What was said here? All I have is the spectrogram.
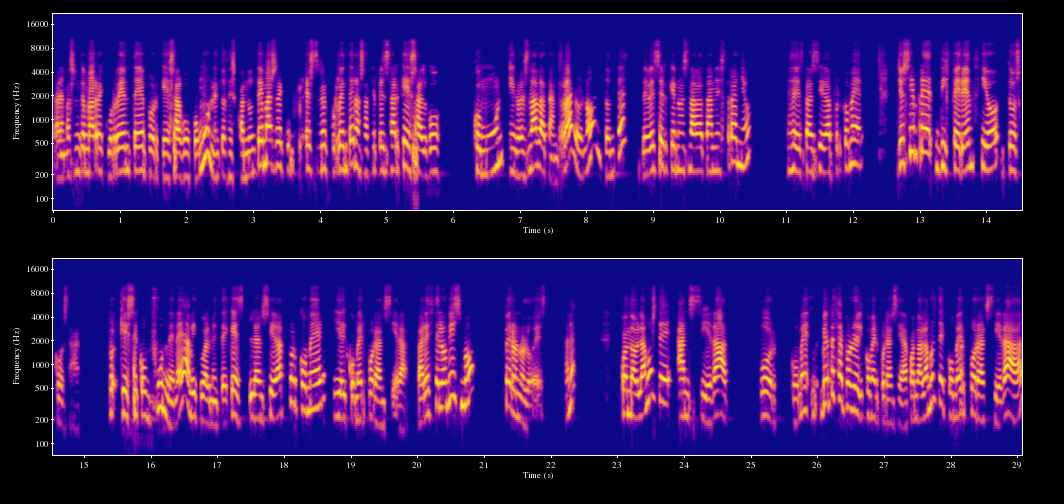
Además es un tema recurrente porque es algo común. Entonces, cuando un tema es, recurrente nos hace pensar que es algo común y no es nada tan raro, ¿no? Entonces, debe ser que no es nada tan extraño esta ansiedad por comer. Yo siempre diferencio dos cosas que se confunden ¿eh? habitualmente, que es la ansiedad por comer y el comer por ansiedad. Parece lo mismo, pero no lo es. Cuando hablamos de ansiedad por voy a empezar por el comer por ansiedad. Cuando hablamos de comer por ansiedad,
